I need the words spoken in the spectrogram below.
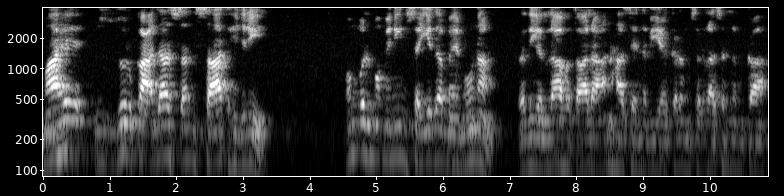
ماہ ذوالقعدہ سن سات ہجری، ام المؤمنین سیدہ میمونہ رضی اللہ تعالی عنہ سے نبی اکرم صلی اللہ علیہ وسلم کا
